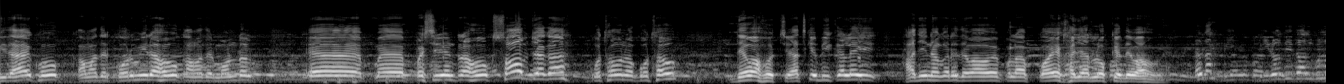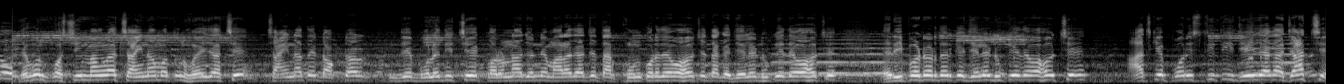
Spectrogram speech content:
বিধায়ক হোক, আমাদের কর্মীরা হোক, আমাদের মণ্ডল প্রেসিডেন্টরা হোক, সব জায়গা কোথাও না কোথাও দেওয়া হচ্ছে। আজকে বিকালেই হাজিনগরে দেওয়া হবে প্রায় কয়েক হাজার লোককে দেওয়া হবে। বিরোধী দলগুলো দেখুন, পশ্চিমবাংলা চাইনা মতন হয়ে যাচ্ছে। চাইনাতে ডক্টর যে বলে দিচ্ছে করোনার জন্য মারা যাচ্ছে, তার খুন করে দেওয়া হচ্ছে, তাকে জেলে ঢুকিয়ে দেওয়া হচ্ছে রিপোর্টারদেরকে জেলে ঢুকিয়ে দেওয়া হচ্ছে। আজকে পরিস্থিতি যে জায়গা যাচ্ছে,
